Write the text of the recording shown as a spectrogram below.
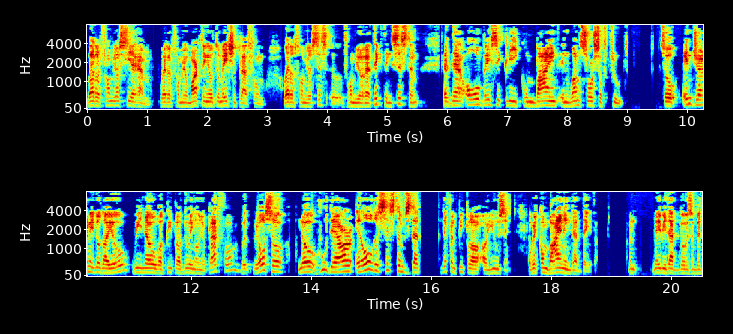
whether from your CRM, whether from your marketing automation platform, whether from your uh, from your ticketing system, that they're all basically combined in one source of truth. So in Journy.io, we know what people are doing on your platform, but we also know who they are in all the systems that different people are, are using, and we're combining that data. And maybe that goes a bit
